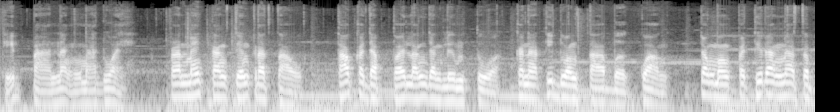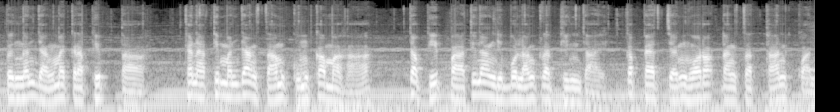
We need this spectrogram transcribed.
ผีป่านั่งมาด้วยพรานแม้งกลางเสียงกระเต่า เท้ากระดับถอยหลังอย่างลืมตัว ขณะที่ดวงตาเบิกกว้างจ้องมองไปที่ร่างหน้าสะพรึงนั้นอย่างไม่กระพริบตา ขณะที่มันย่างสามขุมเข้ามาหา เจ้าผีป่าที่นั่งอยู่บนหลังกระทิงใหญ่ก็แปดเสียงหัวเราะดังสะท้านขวัญ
